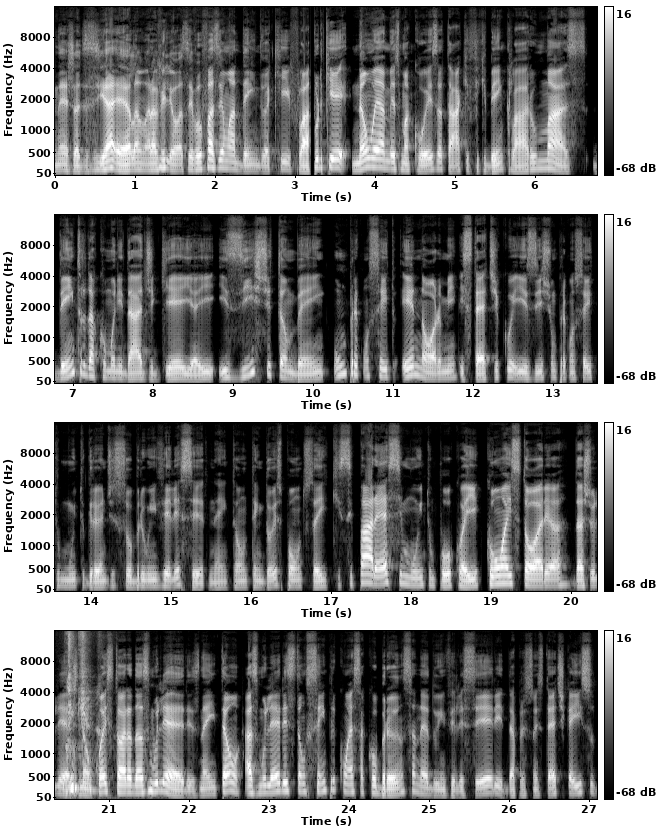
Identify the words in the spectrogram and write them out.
né? Já dizia ela, maravilhosa. Eu vou fazer um adendo aqui, Flá, porque não é a mesma coisa, tá? Que fique bem claro, mas dentro da comunidade gay aí existe também um preconceito enorme estético e existe um preconceito muito grande sobre o envelhecer, né? Então tem dois pontos aí que se parece muito um pouco aí com a história da Juliette, não, com a história das mulheres, né? Então, as mulheres estão sempre com essa cobrança, né, do envelhecer e da pressão estética, e isso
